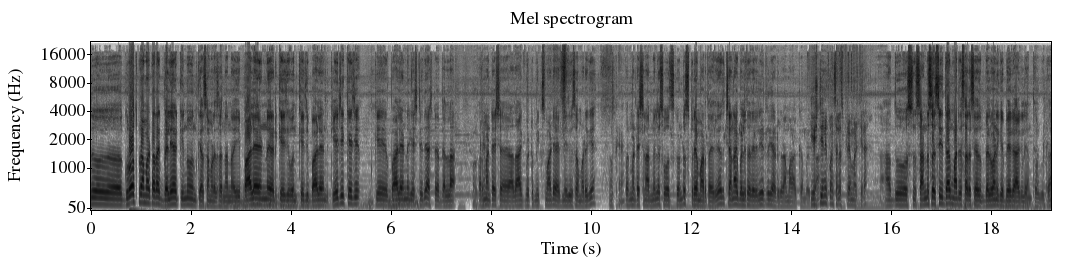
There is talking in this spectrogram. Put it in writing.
ಇದು ಗ್ರೋತ್ ಪ್ರಮೋಟರ್ ಆಗಿ ಬೆಳೆಯೋಕೆ ಇನ್ನೂ ಒಂದು ಕೆಲಸ ಮಾಡಿದೆ ಸರ್. ನಾನು ಈ ಬಾಳೆಹಣ್ಣು ಎರಡು ಕೆ ಜಿ ಒಂದು ಕೆ ಜಿ ಬಾಳೆಹಣ್ಣು K G K G K ಬಾಳೆಹಣ್ಣಿಗೆ ಎಷ್ಟಿದೆ ಅಷ್ಟು ಬೆಲ್ಲ. ಫರ್ಮೆಂಟೇಷನ್ ಅದಾಗ್ಬಿಟ್ಟು ಮಿಕ್ಸ್ ಮಾಡಿ ಹದಿನೈದು ದಿವಸ ಮಡಗಿ ಫರ್ಮೆಂಟೇಷನ್ ಆದಮೇಲೆ ಸೋದಿಸ್ಕೊಂಡು ಸ್ಪ್ರೇ ಮಾಡ್ತಾ ಇದ್ವಿ. ಅದು ಚೆನ್ನಾಗಿ ಬೆಳೀತದೆ ಲೀಟ್ರಿಗೆ ಎರಡು ಗ್ರಾಮ ಹಾಕೊಂಬೇಕು ಎಷ್ಟು ದಿನಕ್ಕೆ ಒಂದ್ಸಲ ಸ್ಪ್ರೇ ಮಾಡ್ತೀರಾ? ಅದು ಸಣ್ಣ ಸಸಿ ಇದ್ದಾಗ ಮಾಡಿದೆ ಸರ್ ಬೆಳವಣಿಗೆ ಬೇಗ ಆಗಲಿ ಅಂತ ಹೇಳ್ಬಿಟ್ಟು.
